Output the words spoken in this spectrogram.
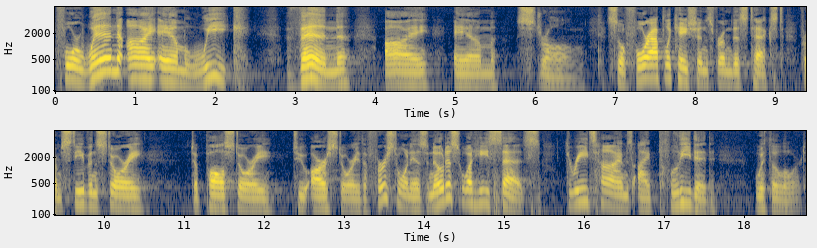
For when I am weak, then I am strong. So, four applications from this text from Stephen's story to Paul's story to our story. The first one is notice what he says. Three times I pleaded with the Lord.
